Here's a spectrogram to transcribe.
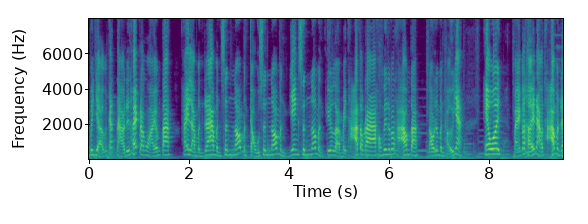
Bây giờ có cách nào để thoát ra ngoài không ta? Hay là mình ra mình xin nó, mình cầu xin nó, mình gian xin nó Mình kêu là mày thả tao ra, không biết nó có thả không ta? Đâu để mình thử nha. Heo ơi, bạn có thể nào thả mình ra?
